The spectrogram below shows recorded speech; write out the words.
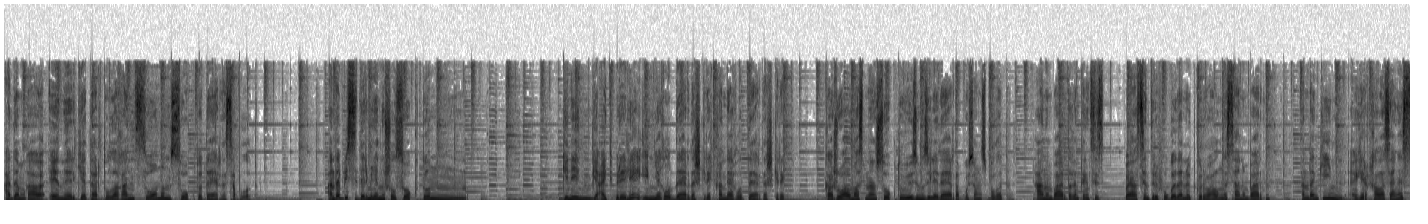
адамга энергия тартуулаган сонун сокту даярдаса болот анда биз сиздер менен ушул соктун кененин айтып берели. Эмне кылып даярдаш керек кандай кылып даярдаш керек? Кажу алмасынан сокту өзүңүз эле даярдап койсоңуз болот. Анын баардыгын тең сиз баягы центрифугадан өткөрүп алыңыз анын баарын андан кийин эгер кааласаңыз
